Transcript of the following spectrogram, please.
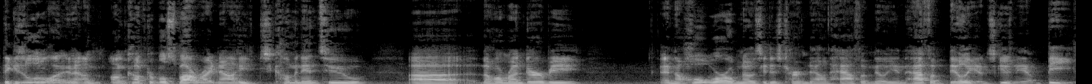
I think he's a little in an un- uncomfortable spot right now. He's coming into uh, the home run derby, and the whole world knows he just turned down half a million, half a billion, excuse me, a B,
